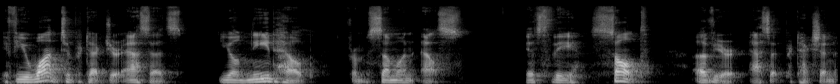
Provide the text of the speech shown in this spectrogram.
If you want to protect your assets, you'll need help from someone else. It's the salt of your asset protection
